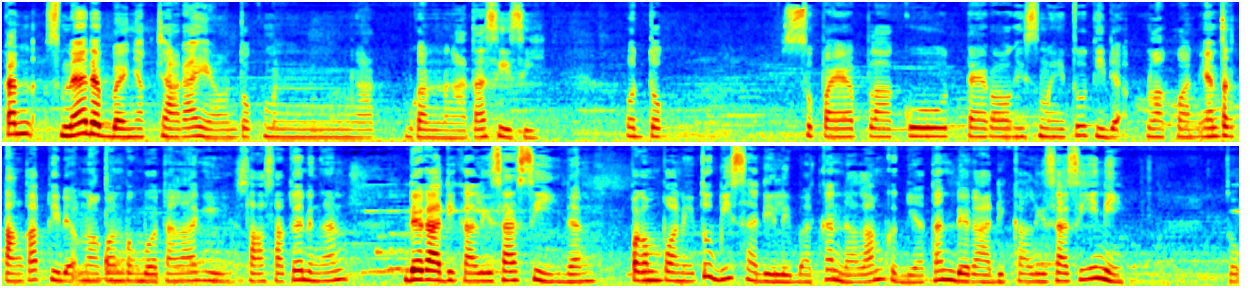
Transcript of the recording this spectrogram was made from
kan sebenarnya ada banyak cara ya untuk mengat bukan mengatasi sih untuk supaya pelaku terorisme itu tidak melakukan yang tertangkap tidak melakukan perbuatan lagi salah satunya dengan deradikalisasi dan perempuan itu bisa dilibatkan dalam kegiatan deradikalisasi ini. Tuh.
